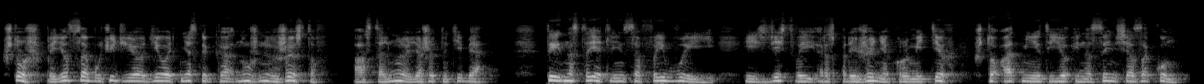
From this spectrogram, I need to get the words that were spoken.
Что ж, придется обучить ее делать несколько нужных жестов, а остальное ляжет на тебя. Ты настоятельница Фейвеи, и здесь твои распоряжения, кроме тех, что отменит ее иносенсия закон.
